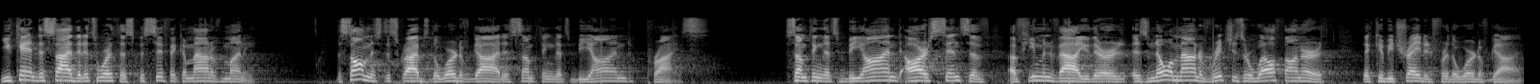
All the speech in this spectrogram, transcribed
You can't decide that it's worth a specific amount of money. The psalmist describes the Word of God as something that's beyond price something that's beyond our sense of, of human value. There is no amount of riches or wealth on earth that could be traded for the Word of God.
